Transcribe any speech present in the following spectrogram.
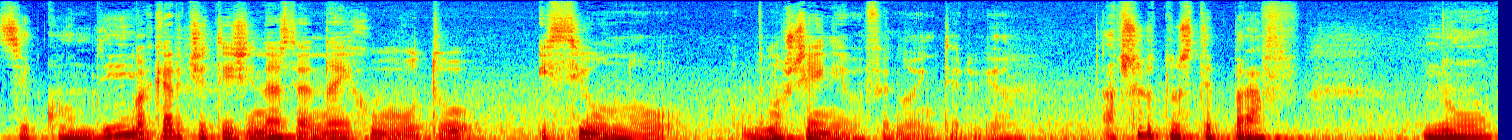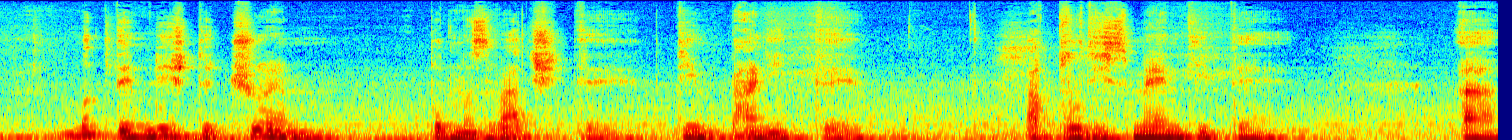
секунди, Макар, че тишината е най-хубавото и силно вношение в едно интервю. абсолютно сте прав. Но мъкнем ли ще чуем подмазвачите, тимпаните, аплодисментите. А,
